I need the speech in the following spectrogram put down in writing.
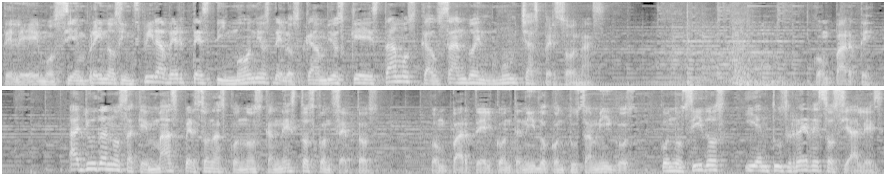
Te leemos siempre y nos inspira ver testimonios de los cambios que estamos causando en muchas personas. Comparte. Ayúdanos a que más personas conozcan estos conceptos. Comparte el contenido con tus amigos, conocidos y en tus redes sociales.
